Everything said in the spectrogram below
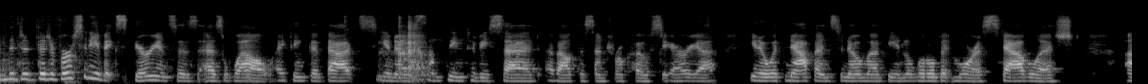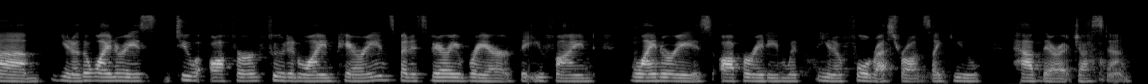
and the, the diversity of experiences as well. I think that that's you know something to be said about the central coast area you know with napa and sonoma being a little bit more established. Um, you know the wineries do offer food and wine pairings but it's very rare that you find wineries operating with you know full restaurants like you have there at justin.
